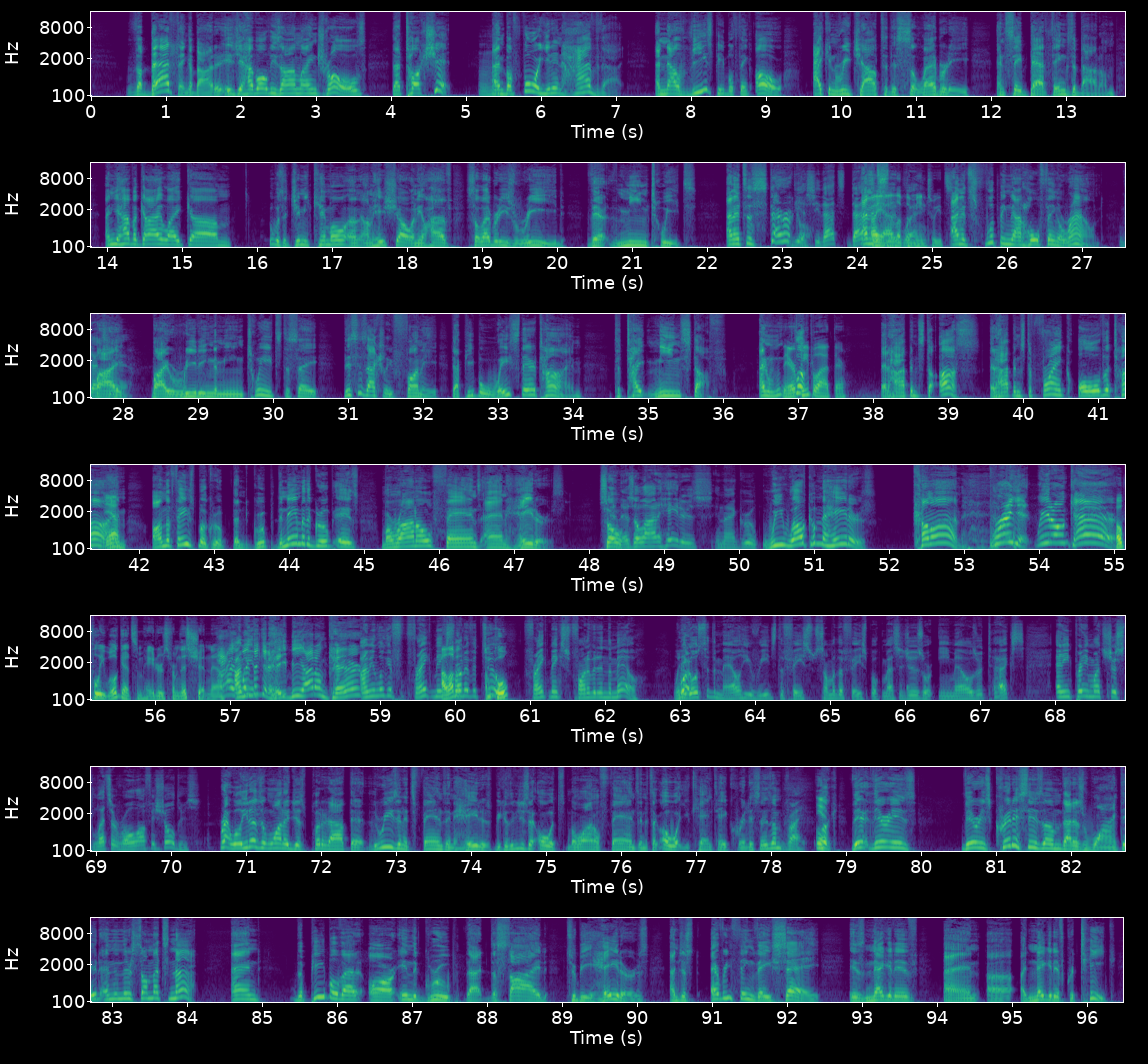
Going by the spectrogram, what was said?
The bad thing about it is you have all these online trolls that talk shit. Mm-hmm. And before you didn't have that. And now these people think, "Oh, I can reach out to this celebrity and say bad things about him. And you have a guy like um, who was it, Jimmy Kimmel on, on his show, and he'll have celebrities read their mean tweets, and it's hysterical. Yeah, see that's that's And Oh yeah, I good love the mean tweets. and it's flipping that whole thing around That's- by yeah. by reading the mean tweets to say this is actually funny that people waste their time to type mean stuff. And there are look, people out there. it happens to us. It happens to Frank all the time on the Facebook group. The group the name of the group is Morano fans and haters. And So there's a lot of haters in that group. we welcome the haters. Come on, bring it. We don't care. Hopefully, we'll get some haters from this shit now. I, I like mean- they can hate me. I don't care. I mean, look at Frank makes fun it. of it too. I'm cool. Frank makes fun of it in the mail. When Right. he goes to the mail, he reads the face some of the Facebook messages or emails or texts, and he pretty much just lets it roll off his shoulders. Right. Well, he doesn't want to just put it out there. The reason it's fans and haters because if you just say, "Oh, it's Morano fans," and it's like, "Oh, what? You can't take criticism." Right. Yeah. Look, there there is there is criticism that is warranted, and then there's some that's not. And the people that are in the group that decide to be haters and just everything they say is negative and uh, a negative critique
